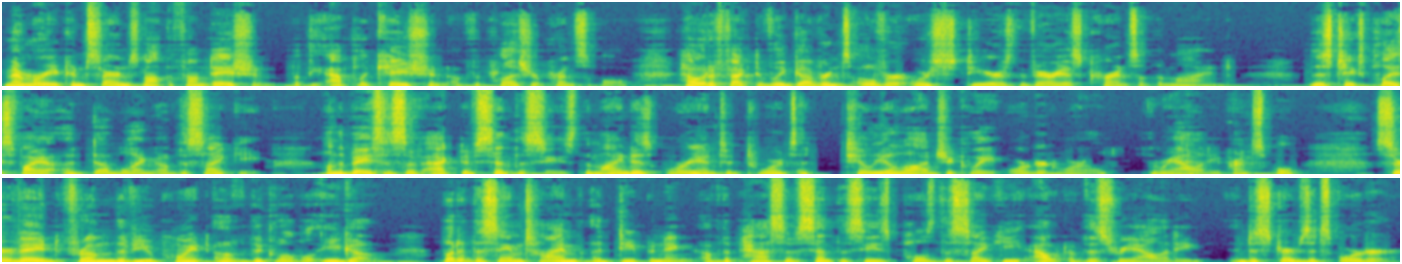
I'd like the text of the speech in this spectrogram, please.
Memory concerns not the foundation, but the application of the pleasure principle, how it effectively governs over or steers the various currents of the mind. This takes place via a doubling of the psyche. On the basis of active syntheses, the mind is oriented towards a teleologically ordered world, the reality principle, surveyed from the viewpoint of the global ego. But at the same time, a deepening of the passive syntheses pulls the psyche out of this reality and disturbs its order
